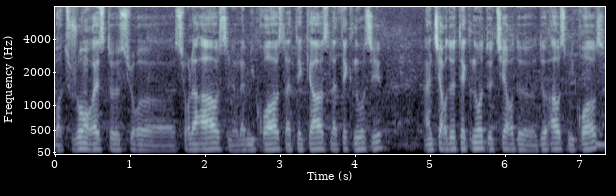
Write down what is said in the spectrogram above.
Bon, toujours, on reste sur, euh, sur la house, la micro house, la tech house, la techno aussi. Un tiers de techno, deux tiers de, de house, micro house.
